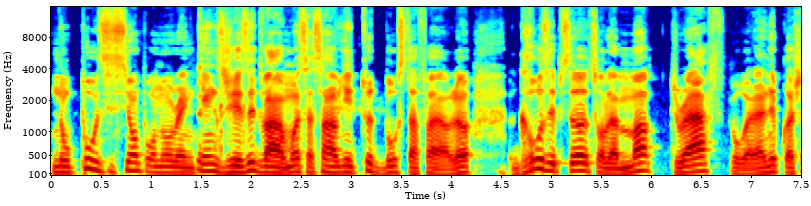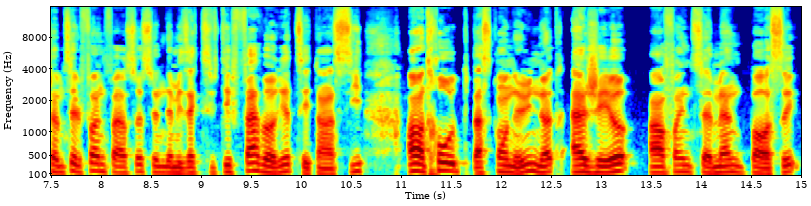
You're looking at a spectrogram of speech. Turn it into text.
nos positions pour nos rankings. J'ai devant moi, ça s'en vient tout beau cette affaire-là. Gros épisode sur le mock draft pour l'année prochaine. C'est le fun de faire ça, c'est une de mes activités favorites ces temps-ci. Entre autres parce qu'on a eu notre AGA en fin de semaine passée.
